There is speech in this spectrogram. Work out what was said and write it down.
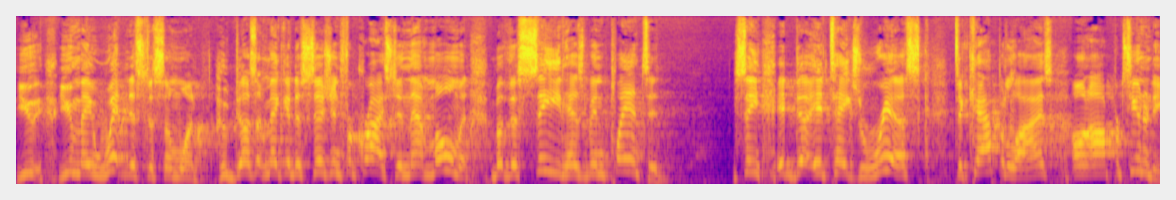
You, you may witness to someone who doesn't make a decision for Christ in that moment, but the seed has been planted. You see, it, it takes risk to capitalize on opportunity.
